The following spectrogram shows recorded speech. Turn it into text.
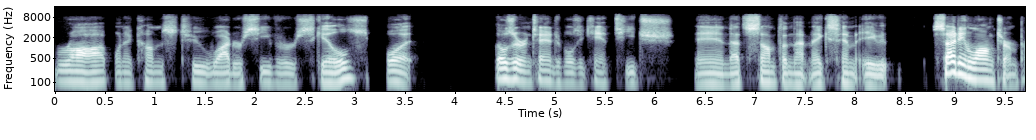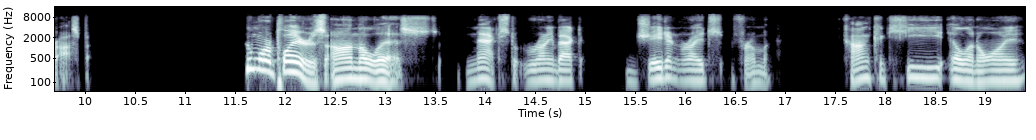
raw when it comes to wide receiver skills, but those are intangibles you can't teach and that's something that makes him a exciting long-term prospect. Two more players on the list. Next, running back Jaden Wright from Kankakee, Illinois,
